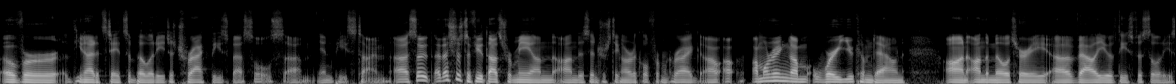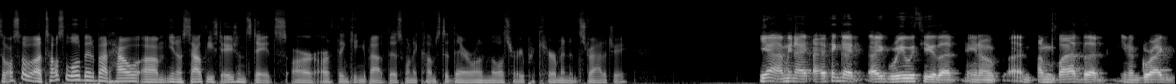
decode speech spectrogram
over the United States' ability to track these vessels um, in peacetime. Uh, so that's just a few thoughts for me on on this interesting article from Greg. Uh, uh I'm wondering um, where you come down on on the military uh, value of these facilities, and also uh, tell us a little bit about how um, you know Southeast Asian states are are thinking about this when it comes to their own military procurement and strategy. Yeah, I mean, I, I think I, I agree with you that, you know, I'm, I'm glad that, you know, Greg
